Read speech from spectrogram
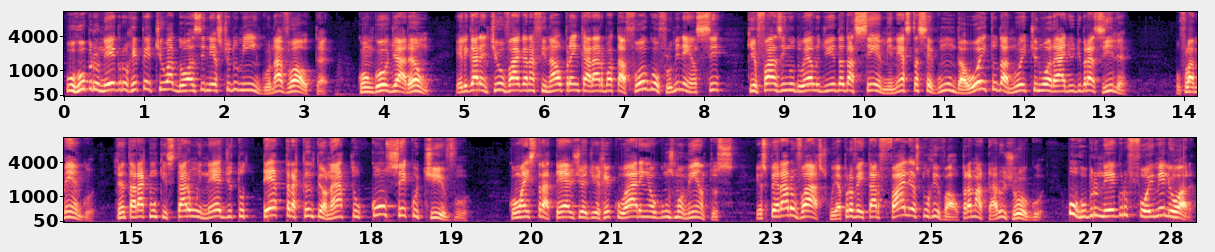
o rubro-negro repetiu a dose neste domingo, na volta. Com gol de Arão, ele garantiu vaga na final para encarar Botafogo ou Fluminense, que fazem o duelo de ida da semi nesta segunda, 8 da noite no horário de Brasília. O Flamengo tentará conquistar um inédito tetracampeonato consecutivo com a estratégia de recuar em alguns momentos, esperar o Vasco e aproveitar falhas do rival para matar o jogo. O rubro-negro foi melhor.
